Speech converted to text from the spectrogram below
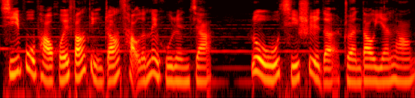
齐步跑回房顶长草的那户人家，若无其事地转到沿廊。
